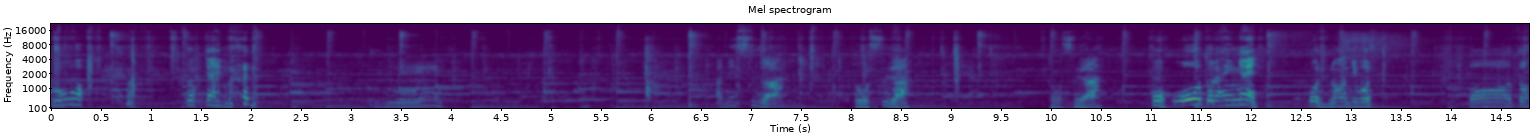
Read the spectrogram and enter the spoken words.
โอ้ตกใจมือนอันนี้เสือ ตัวเสือ ตัวเสือ โอ้โหตัวนั้นยังไงพ่นนอนอยู่พ่นโอ้ตัว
